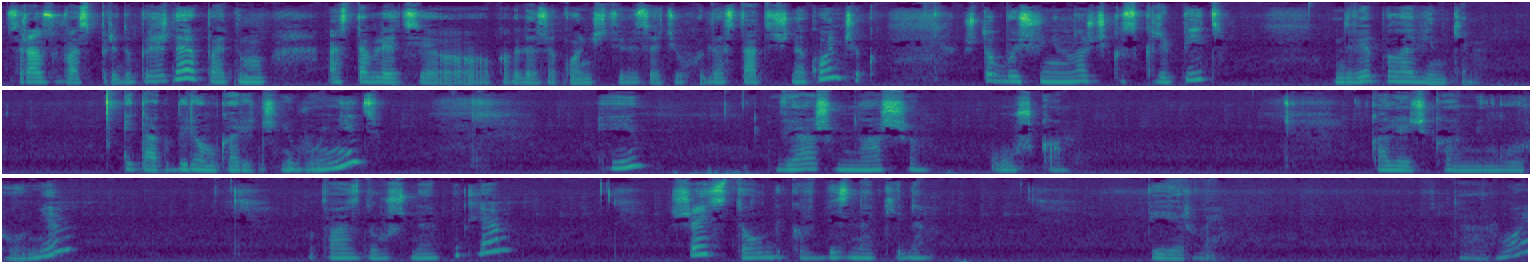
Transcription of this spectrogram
Сразу вас предупреждаю, поэтому оставляйте, э, когда закончите вязать ухо, достаточный кончик, чтобы еще немножечко скрепить две половинки. Итак, берем коричневую нить и вяжем наше ушко. Колечко амигуруми, воздушная петля, 6 столбиков без накида. Первый, второй,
